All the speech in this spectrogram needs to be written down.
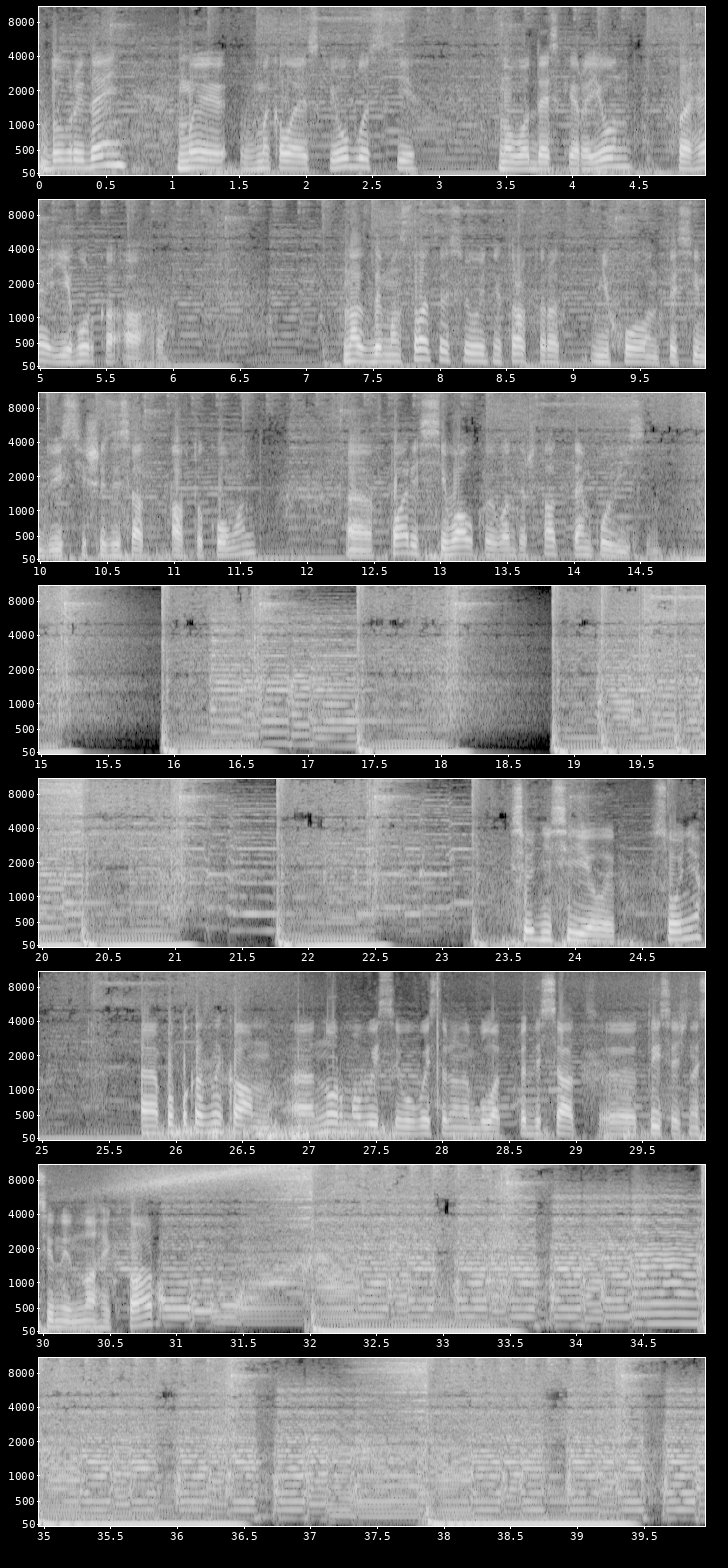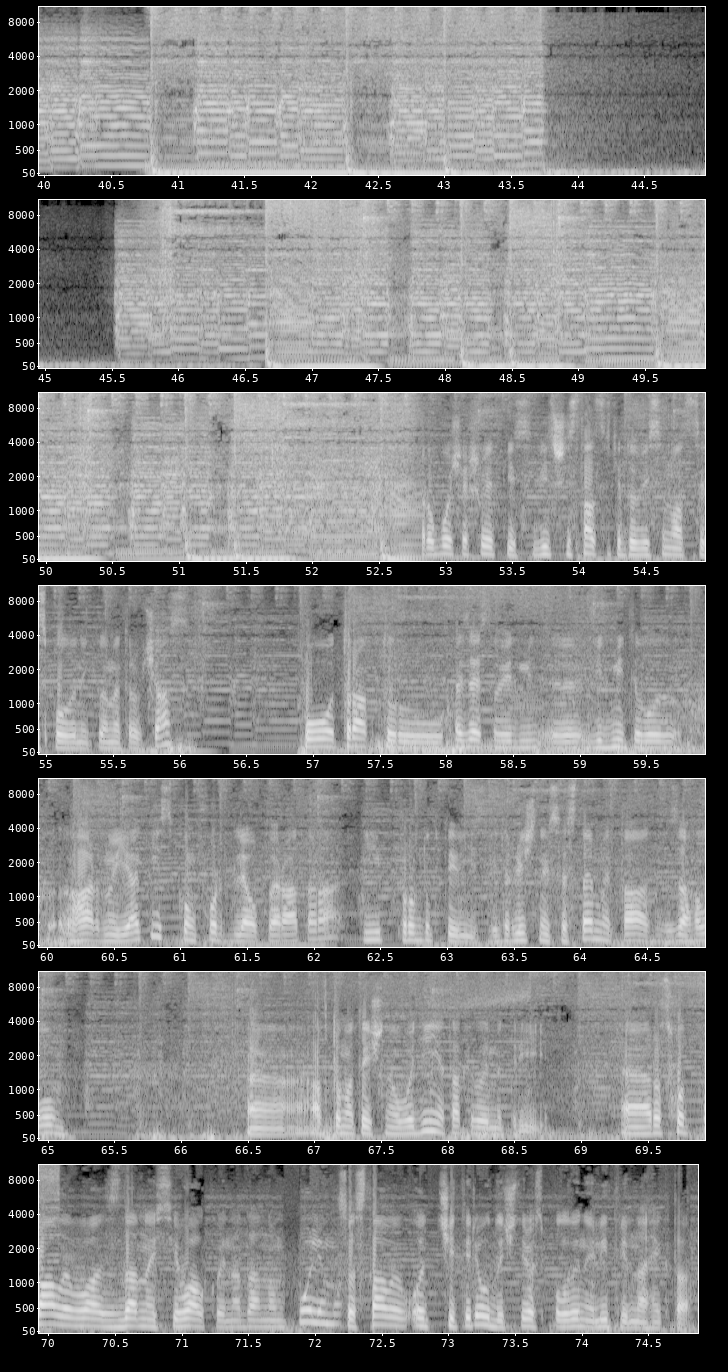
Добрий день. Ми в Миколаївській області, Новоодеський район, ФГ Єгорка Агро. У нас демонстрація сьогодні трактора New Holland T7 260 Автокоманд е, в парі з сівалкою Вадерштат Темпо 8. Сьогодні сіяли сонях. Е, По показникам е, норма висіву виставлена була 50 е, тисяч насінин на гектар. Робоча швидкість від 16 до 18,5 км в час. По трактору хазяйство е, відмітило гарну якість, комфорт для оператора і продуктивність гідравлічної системи та загалом е, автоматичного водіння та телеметрії. Е, Розход палива з даною сівалкою на даному полі составив від 4 до 4,5 літрів на гектар.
